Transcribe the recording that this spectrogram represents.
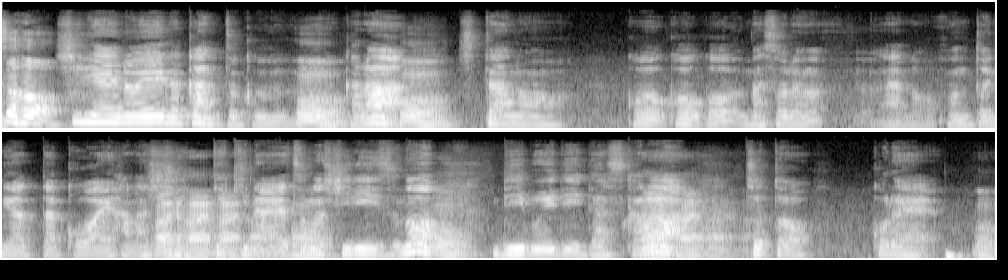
そう知り合いの映画監督から、うんちょっとあのこうこうこうまあそれのあの本当にあった怖い話的なやつのシリーズうのん DVD 出すからはいちょっとこれうん。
